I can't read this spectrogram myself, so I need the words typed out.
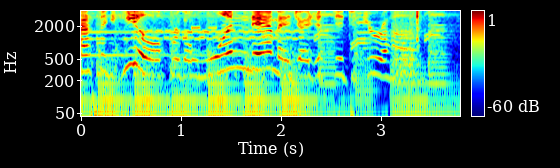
Casting heal for the one damage I just did to Durahan.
